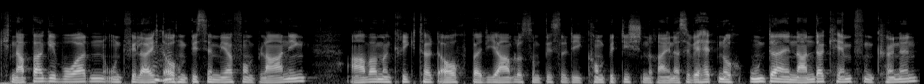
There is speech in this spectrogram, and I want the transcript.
knapper geworden und vielleicht mhm. auch ein bisschen mehr vom Planning. Aber man kriegt halt auch bei Diablo so ein bisschen die Competition rein. Also wir hätten auch untereinander kämpfen können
